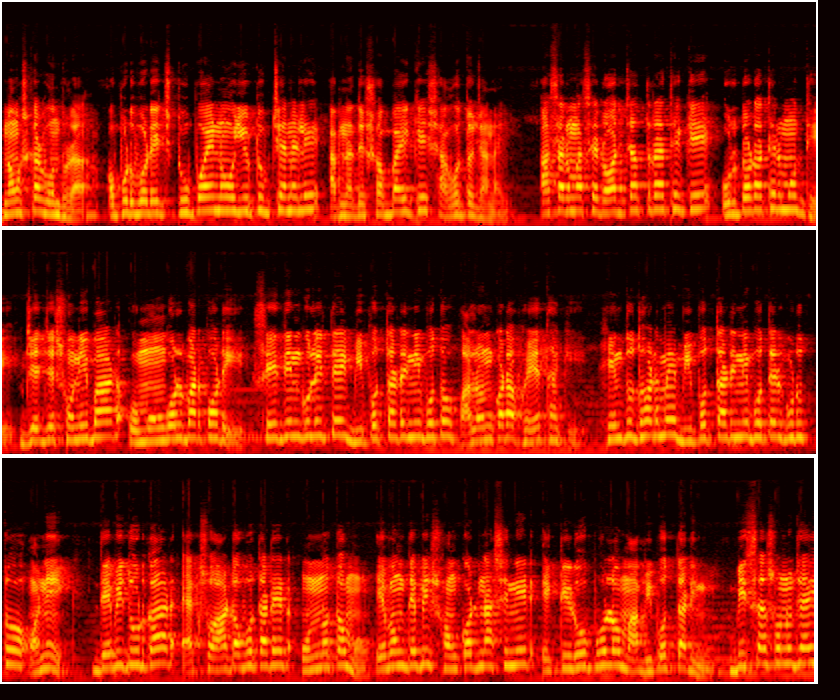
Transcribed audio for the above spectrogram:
নমস্কার বন্ধুরা, অপূর্ব রেজ টু পয়েন্ট ও ইউটিউব চ্যানেলে আপনাদের সবাইকে স্বাগত জানাই। আষাঢ় মাসে রথযাত্রা থেকে উল্টো রথের মধ্যে যে যে শনিবার ও মঙ্গলবার পরে সেই দিনগুলিতে বিপত্তারিণী ব্রত পালন করা হয়ে থাকে। হিন্দু ধর্মে বিপত্তারিণী ব্রতের গুরুত্ব অনেক। দেবী দুর্গার একশো আট অবতারের অন্যতম এবং দেবী সংকটনাশিনীর একটি রূপ হলো মা বিপত্তারিণী। বিশ্বাস অনুযায়ী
